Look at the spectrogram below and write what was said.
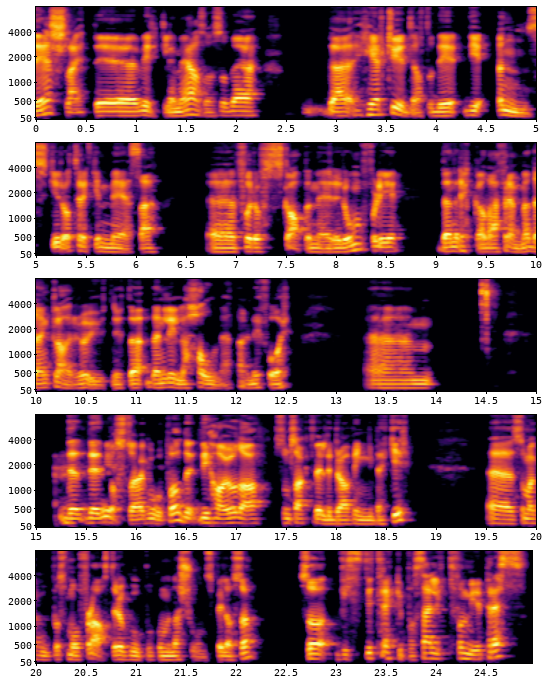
Det sleit de virkelig med. Altså. Så det, det er helt tydelig at de, de ønsker å trekke med seg eh, for å skape mer rom, fordi den rekka der fremme den klarer å utnytte den lille halvmeteren de får. Um, det, det de også er gode på, de, de har jo da som sagt veldig bra vingbekker, eh, som er gode på små flater og gode på kombinasjonsspill også. Så hvis de trekker på seg litt for mye press,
